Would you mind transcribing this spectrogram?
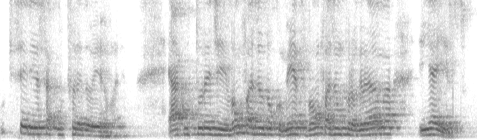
O que seria essa cultura do erro, Maria? É a cultura de vamos fazer o um documento, vamos fazer um programa e é isso.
